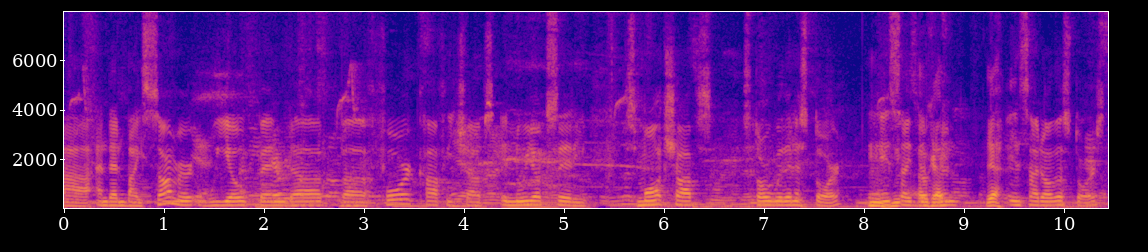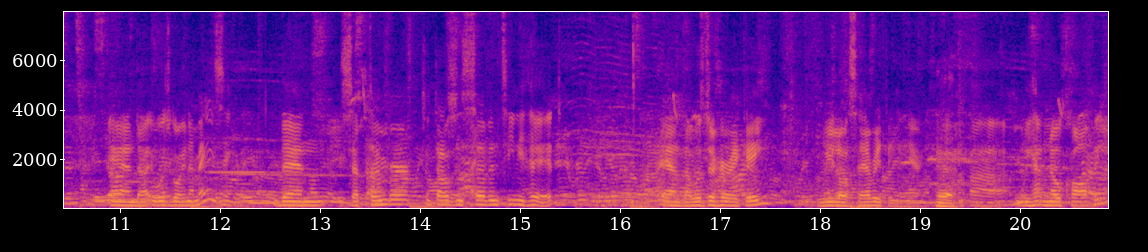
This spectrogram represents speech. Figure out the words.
Uh, and then by summer, we opened up uh, four coffee shops in New York City, small shops, store within a store, inside Okay. Yeah. inside all the stores, and uh, it was going amazing. Then September 2017 hit, and that was the hurricane. We lost everything here. Yeah. Uh, we had no coffee,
